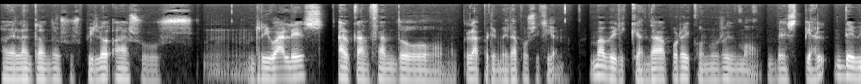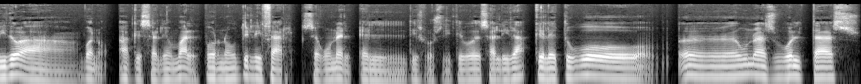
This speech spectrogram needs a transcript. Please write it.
adelantando sus a sus mm, rivales, alcanzando la primera posición. Maverick que andaba por ahí con un ritmo bestial debido a, bueno, a que salió mal por no utilizar, según él, el dispositivo de salida que le tuvo eh, unas vueltas,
